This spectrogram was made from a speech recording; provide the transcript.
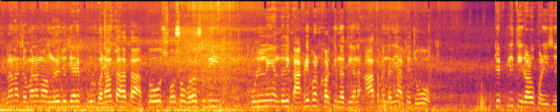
પહેલાંના જમાનામાં અંગ્રેજો જ્યારે પુલ બનાવતા હતા, તો સો સો વર્ષ સુધી પુલની અંદરથી કાંકડી પણ ખરતી નથી અને આ તમે નરી આંખે જુઓ, કેટલી તિરાડો પડી છે.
